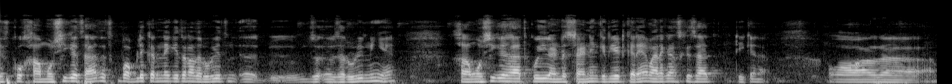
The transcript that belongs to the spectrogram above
इसको खामोशी के साथ इसको पब्लिक करने की इतना ज़रूरी ज़रूरी नहीं है। खामोशी के साथ कोई अंडरस्टैंडिंग क्रिएट करें अमेरिकन के साथ ठीक है ना? और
